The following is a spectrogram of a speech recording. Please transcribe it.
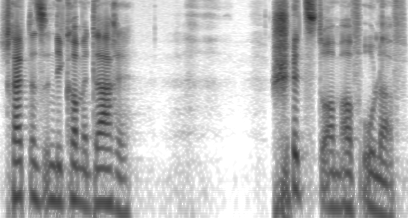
schreibt uns in die Kommentare. Shitstorm auf Olaf.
